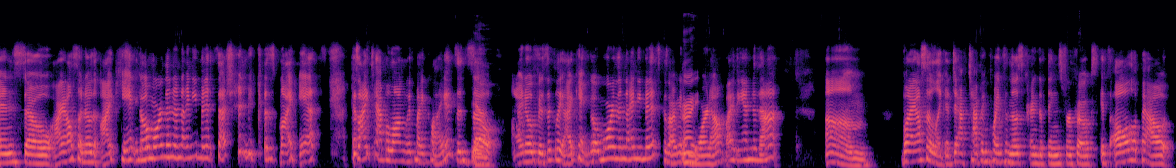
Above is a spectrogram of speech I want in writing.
And so I also know that I can't go more than a 90 minute session because my hands, because I tap along with my clients. And so I know physically I can't go more than 90 minutes because I'm going to be worn out by the end of that. Um, but I also like adapt tapping points and those kinds of things for folks. It's all about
